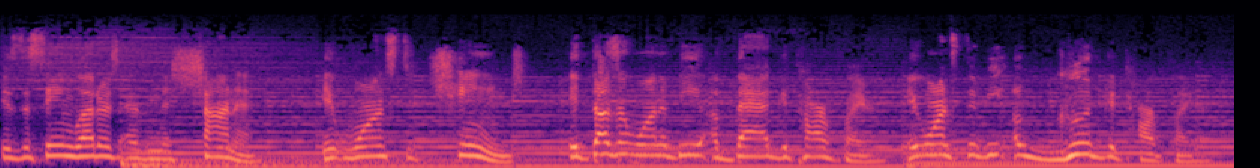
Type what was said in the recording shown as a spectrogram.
is the same letters as neshane. It wants to change. It doesn't want to be a bad guitar player. It wants to be a good guitar player.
